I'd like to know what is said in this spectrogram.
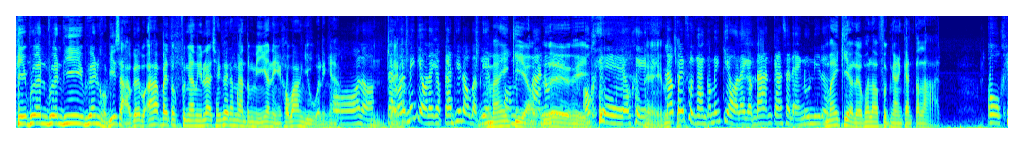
พี่เพื่อนเพื่อนพี่เพื่อนของพี่สาวก็เลยบอกอะไปตกฝึกงานตรงนี้แหละฉันเคยทำงานตรงนี้อะไรเงี้ยเขาว่างอยู่อะไรเงี้ยคอ๋รับอเหรออืมใช่แต่ว่าครับไม่เกี่ยวอะไรกับการที่เราแบบเรียน ไม่เกี่ยว performance มานู่นนี่เลยโอเคโอเค เออไม่แล้วไปเกี่ยวฝึกงานก็ไม่เกี่ยวอะไรกับด้านการแสดงนู่นนี่เลย ไม่เกี่ยวเลยเพราะเราฝึกงานการตลาด โอเค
